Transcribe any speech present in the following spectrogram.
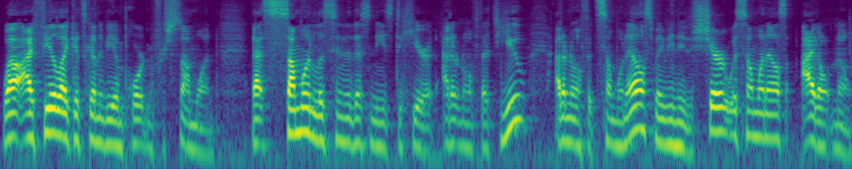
well, I feel like it's going to be important for someone. That someone listening to this needs to hear it. I don't know if that's you. I don't know if it's someone else. Maybe you need to share it with someone else. I don't know.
